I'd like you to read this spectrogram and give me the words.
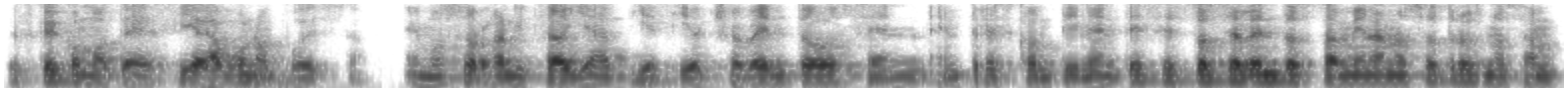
es que como te decía, bueno, pues hemos organizado ya 18 eventos en, en tres continentes. Estos eventos también a nosotros nos han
